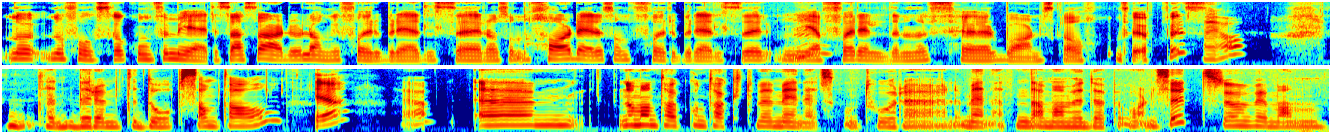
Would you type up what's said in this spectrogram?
når, når folk skal konfirmere seg, så er det jo lange forberedelser og sånn. Har dere sånn forberedelser med foreldrene før barn skal døpes? Ja. Den berømte dåpssamtalen. Ja. Ja. Um, når man tar kontakt med menighetskontoret eller menigheten der man vil døpe barnet sitt, så vil man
